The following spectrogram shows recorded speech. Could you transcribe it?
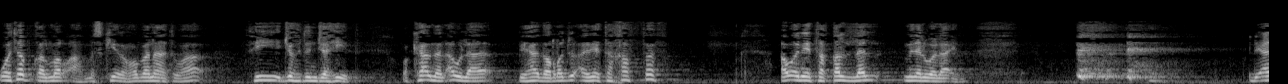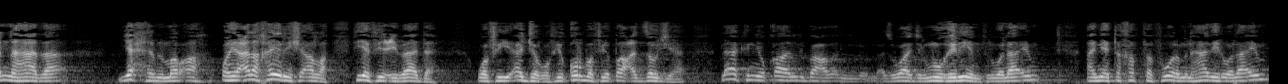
وتبقى المرأة مسكينة وبناتها في جهد جهيد. وكان الأولى بهذا الرجل أن يتخفف أو أن يتقلل من الولائم. لأن هذا يحرم المرأة وهي على خير إن شاء الله. هي في عبادة وفي أجر وفي قربة في طاعة زوجها. لكن يقال لبعض الأزواج الموغلين في الولائم أن يتخففون من هذه الولائم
